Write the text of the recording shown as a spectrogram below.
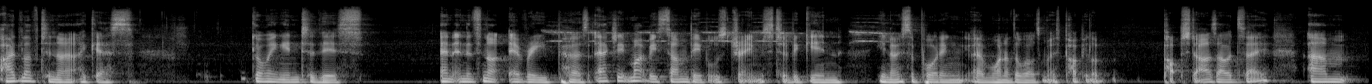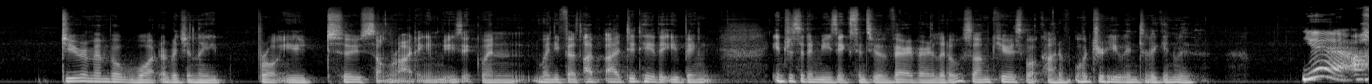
I'd love to know, I guess, going into this and and it's not every person. Actually, it might be some people's dreams to begin, you know, supporting uh, one of the world's most popular pop stars. I would say. Um, do you remember what originally brought you to songwriting and music when when you first? I, I did hear that you've been interested in music since you were very very little. So I'm curious what kind of what drew you in to begin with. Yeah, uh,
